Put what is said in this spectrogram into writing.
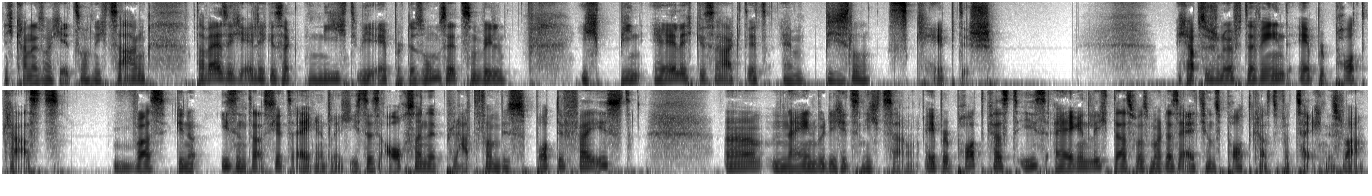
ich kann es euch jetzt auch nicht sagen. Da weiß ich ehrlich gesagt nicht, wie Apple das umsetzen will. Ich bin ehrlich gesagt jetzt ein bisschen skeptisch. Ich habe es schon öfter erwähnt, Apple Podcasts. Was genau ist denn das jetzt eigentlich? Ist das auch so eine Plattform wie Spotify ist? Ähm, nein, würde ich jetzt nicht sagen. Apple Podcast ist eigentlich das, was mal das iTunes Podcast Verzeichnis war.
